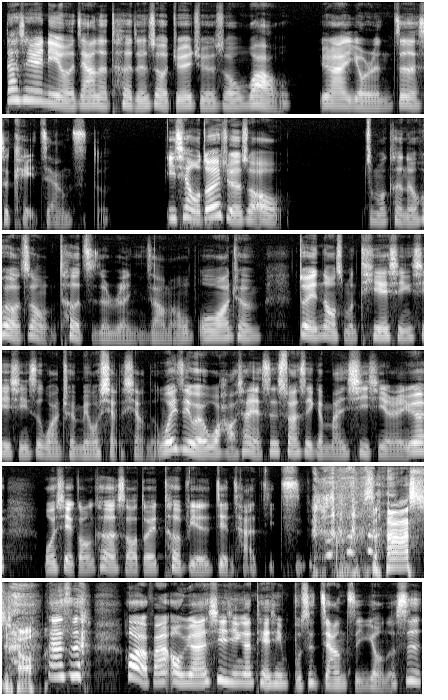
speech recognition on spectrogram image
但是因为你有这样的特征，所以我就会觉得说，哇，原来有人真的是可以这样子的。以前我都会觉得说，哦，怎么可能会有这种特质的人？你知道吗？我我完全对那种什么贴心细心是完全没有想象的。我一直以为我好像也是算是一个蛮细心的人，因为我写功课的时候都会特别检查几次。傻小，但是后来我发现，哦，原来细心跟贴心不是这样子用的，是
